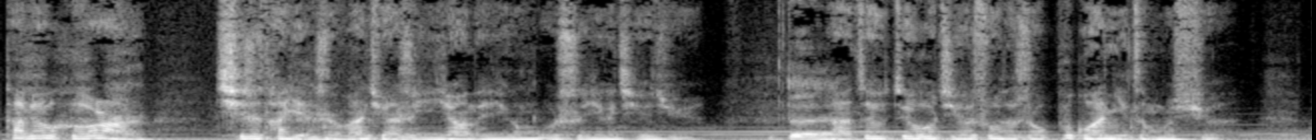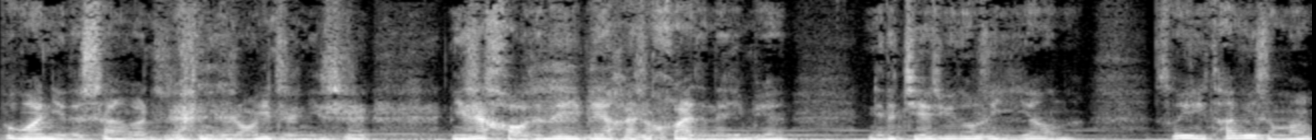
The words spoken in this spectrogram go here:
大镖客二》其实它也是完全是一样的一个模式，一个结局。对啊，最最后结束的时候，不管你怎么选，不管你的善恶值、你的荣誉值，你是你是好的那一边还是坏的那一边，你的结局都是一样的。所以他为什么？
